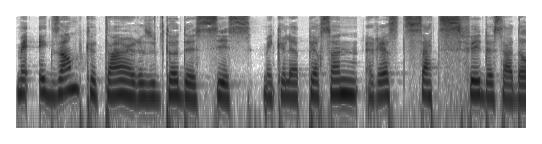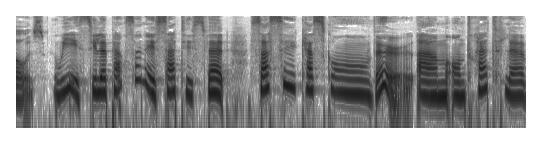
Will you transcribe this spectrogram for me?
Mais exemple que tu as un résultat de 6, mais que la personne reste satisfaite de sa dose. Oui, si la personne est satisfaite, ça c'est qu'est-ce qu'on veut? Euh, on traite le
